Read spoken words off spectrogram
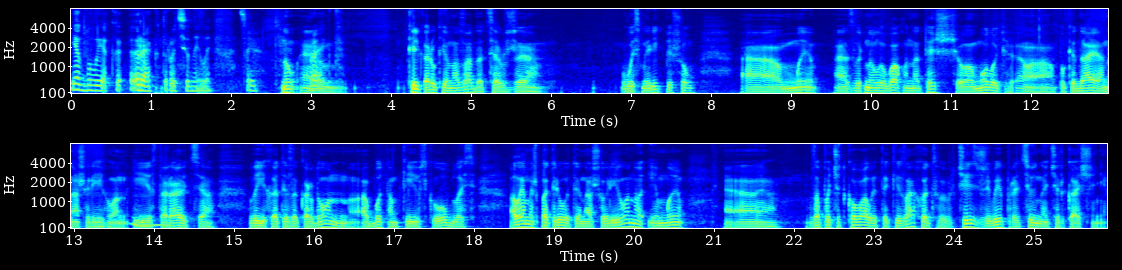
як би ви як ректор оцінили цей Ну, е, кілька років назад, а це вже восьмий рік пішов. Ми звернули увагу на те, що молодь покидає наш регіон і стараються виїхати за кордон або там Київську область. Але ми ж патріоти нашого регіону, і ми започаткували такий заход Вчись, живи, працюй на Черкащині.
